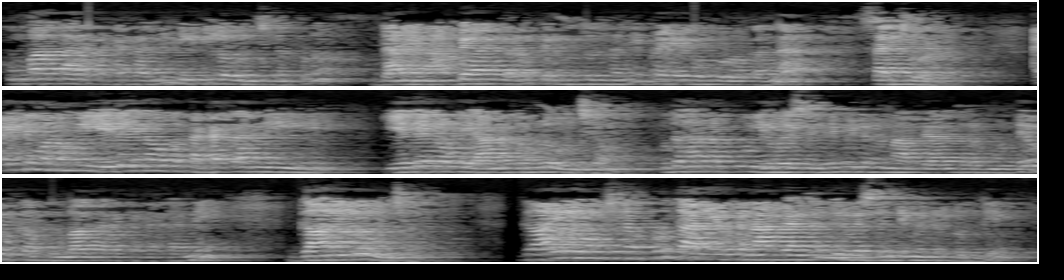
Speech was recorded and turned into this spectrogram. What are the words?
కుంభాకార కటకాన్ని నీటిలో ఉంచినప్పుడు దాని నాభ్యంతరం పెరుగుతుందని ప్రయోగపూర్వకంగా సరిచూడడం అయితే మనము ఏదైనా ఒక కటకాన్ని ఏదైనా ఒక యానకంలో ఉంచాము. ఉదాహరణకు ఇరవై సెంటీమీటర్ల నాభ్యంతరం ఉండే ఒక కుంభాకార కటకాన్ని గాలిలో ఉంచాము. గాలిలో ఉంచినప్పుడు దాని యొక్క నాభ్యంతరం ఇరవై సెంటీమీటర్లు ఉంది.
